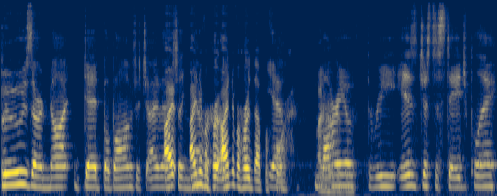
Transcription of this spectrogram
boos are not dead bombs, which I've I, actually I never heard. I never heard that before. Yeah. Mario. Three is just a stage play.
